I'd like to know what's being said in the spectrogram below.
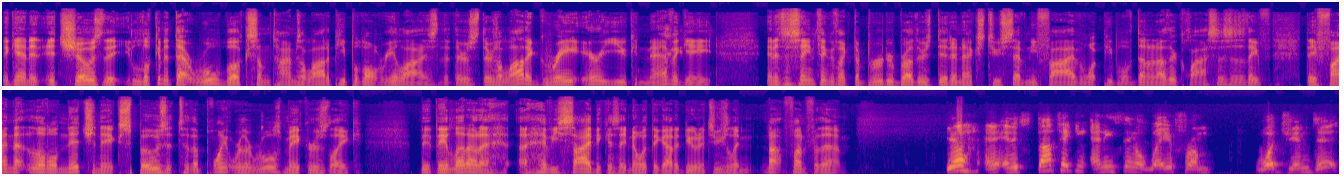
again, it, it shows that looking at that rule book, sometimes a lot of people don't realize that there's there's a lot of gray area you can navigate and it's the same thing with like the Bruder brothers did in X275 and what people have done in other classes is they they find that little niche and they expose it to the point where the rules makers like they, they let out a, a heavy sigh because they know what they got to do and it's usually not fun for them. Yeah, and, and, it's not taking anything away from what Jim did.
